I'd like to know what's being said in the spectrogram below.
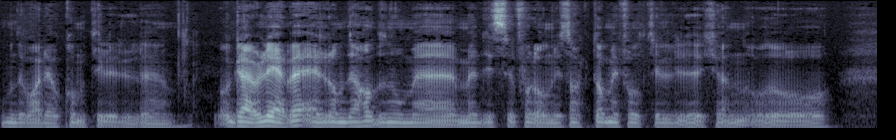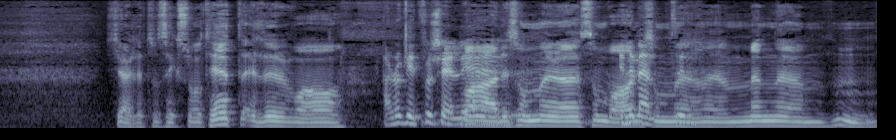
Om det var det å komme til eh, å greie å leve, eller om det hadde noe med, med disse forholdene vi snakket om i forhold til kjønn og, og kjærlighet og seksualitet, eller hva, er nok litt hva er det som, eh, som var liksom Elementer. Liksom, Men eh, hmm,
